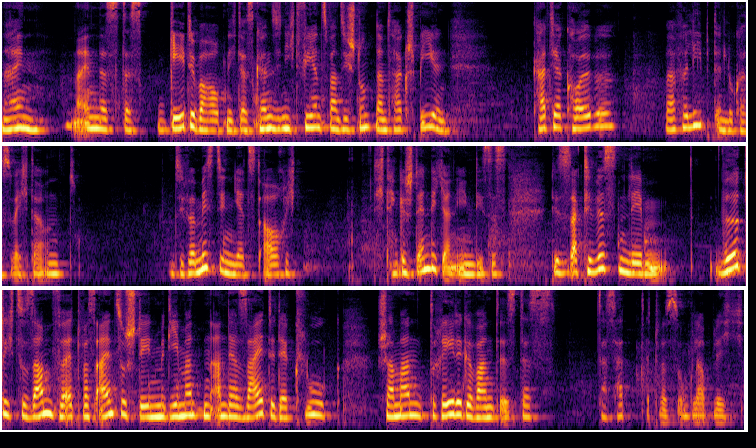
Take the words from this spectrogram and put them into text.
Nein, nein, das, das geht überhaupt nicht. Das können Sie nicht 24 Stunden am Tag spielen. Katja Kolbe war verliebt in Lukas Wächter und, und sie vermisst ihn jetzt auch. Ich, ich denke ständig an ihn, dieses, dieses Aktivistenleben, wirklich zusammen für etwas einzustehen, mit jemandem an der Seite, der klug, charmant, redegewandt ist, das, das hat etwas unglaublich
